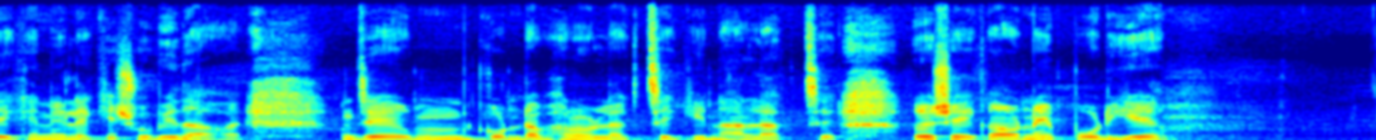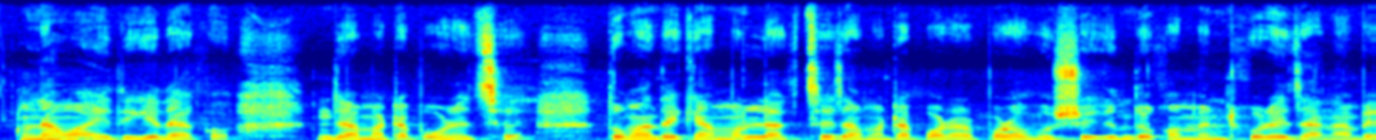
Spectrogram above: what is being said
দেখে নিলে কি সুবিধা হয়, যে কোনটা ভালো লাগছে কি না লাগছে। তো সেই কারণেই পরিয়ে নেওয়া। এদিকে দেখো, জামাটা পরেছে। তোমাদের কেমন লাগছে জামাটা পরার পর অবশ্যই কিন্তু কমেন্ট করে জানাবে।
